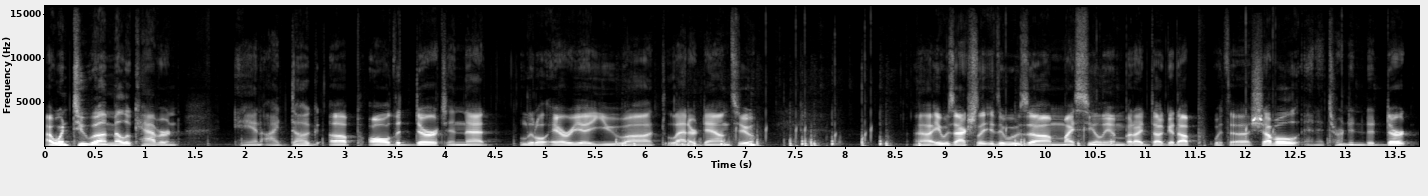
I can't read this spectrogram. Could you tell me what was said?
I went to uh, Mellow Cavern, and I dug up all the dirt in that little area you uh, laddered down to. Uh, it was actually, it was um, mycelium, but I dug it up with a shovel, and it turned into dirt.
